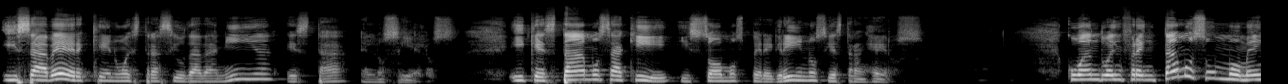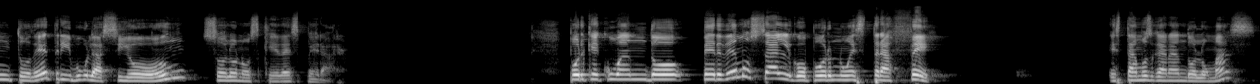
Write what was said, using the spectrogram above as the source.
y saber que nuestra ciudadanía está en los cielos y que estamos aquí y somos peregrinos y extranjeros. Cuando enfrentamos un momento de tribulación, solo nos queda esperar. Porque cuando perdemos algo por nuestra fe, estamos ganando lo más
